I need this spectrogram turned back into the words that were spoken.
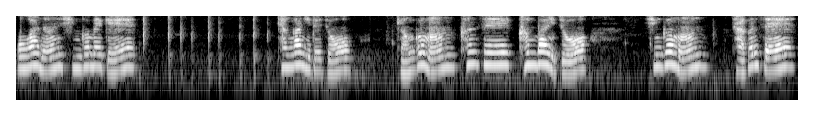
오화는 신금에게 편관이 되죠. 경금은 큰 새, 큰 바이죠. 신금은 작은 새,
